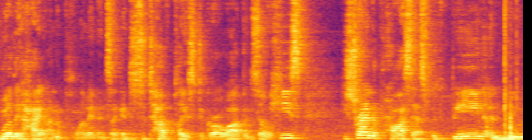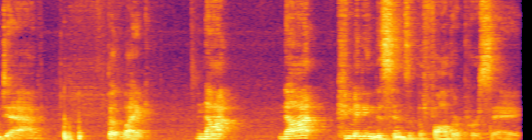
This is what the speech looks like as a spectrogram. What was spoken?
really high unemployment. And it's like it's just a tough place to grow up, and so he's he's trying to process with being a new dad, but like not not committing the sins of the father per se,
